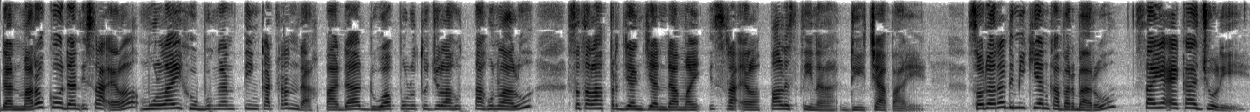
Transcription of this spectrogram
dan Maroko dan Israel mulai hubungan tingkat rendah pada 27 tahun lalu setelah perjanjian damai Israel-Palestina dicapai. Saudara demikian kabar baru, saya Eka Juli.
